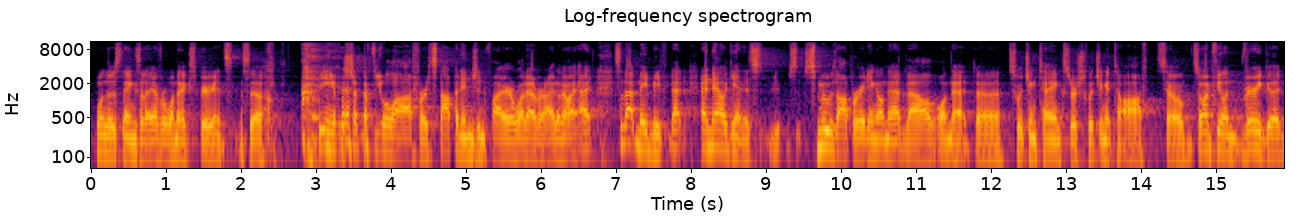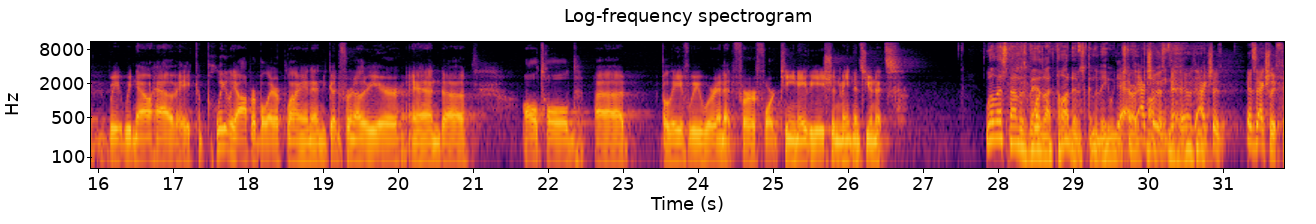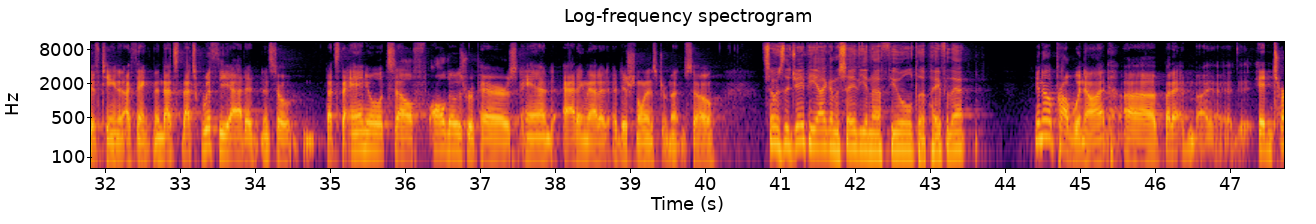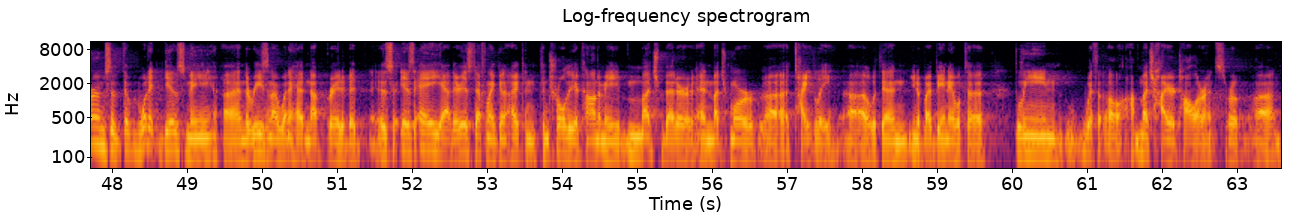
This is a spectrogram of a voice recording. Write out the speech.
one of those things that I ever want to experience. So being able to shut the fuel off or stop an engine fire or whatever. I don't know. I, I, so that made me that, and now again, it's smooth operating on that valve on that uh, switching tanks or switching it to off. So so I'm feeling very good. We we now have a completely operable airplane and good for another year. And uh, all told, uh, believe we were in it for 14 aviation maintenance units. Well, that's not as bad as I thought it was going to be when yeah, you started actually, talking. It was, actually it's actually 15, I think, and that's that's with the added. And so that's the annual itself, all those repairs, and adding that additional instrument. So, so is the JPI going to save you enough fuel to pay for that? You know, probably not. Uh, but uh, in terms of the, what it gives me, uh, and the reason I went ahead and upgraded it is, is a yeah, there is definitely gonna, I can control the economy much better and much more uh, tightly uh, within you know by being able to lean with a much higher tolerance. Or, uh,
